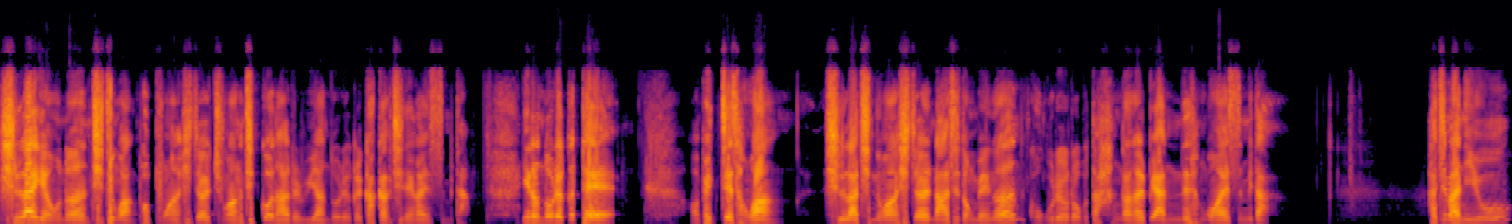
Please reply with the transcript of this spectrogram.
신라의 경우는 지증왕, 법풍왕 시절 중앙 집권화를 위한 노력을 각각 진행하였습니다. 이런 노력 끝에 어, 백제 성왕, 신라 진흥왕 시절 나지 동맹은 고구려로부터 한강을 빼앗는 데 성공하였습니다. 하지만 이후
